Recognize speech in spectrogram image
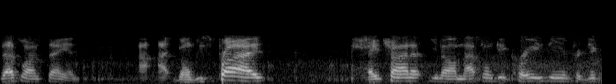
That's what I'm saying. I, I don't be surprised. I ain't trying to, you know, I'm not gonna get crazy and predict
